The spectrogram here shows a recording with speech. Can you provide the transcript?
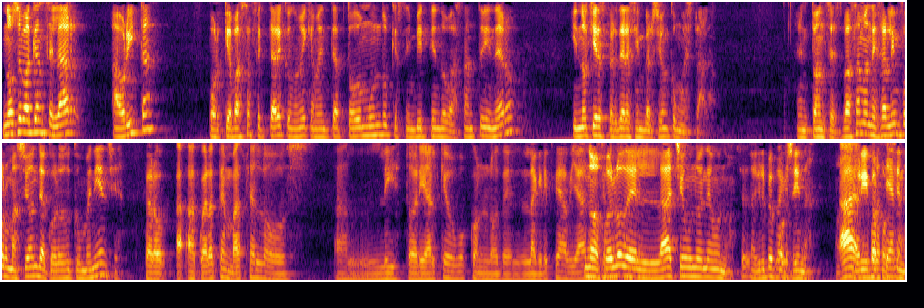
No se va a cancelar ahorita porque vas a afectar económicamente a todo mundo que está invirtiendo bastante dinero y no quieres perder esa inversión como Estado. Entonces, vas a manejar la información de acuerdo a tu conveniencia. Pero acuérdate en base a los al historial que hubo con lo de la gripe aviar. No, fue lo del H1N1, la gripe porcina. Ah, la gripe porcina.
